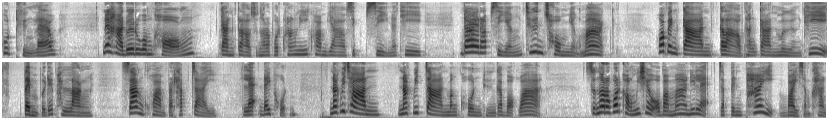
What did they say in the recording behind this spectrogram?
พูดถึงแล้ว เนื้อหาโดยรวมของการกล่าวสุนทรพจน์ครั้งนี้ความยาว 14 นาที ได้รับเสียงชื่นชมอย่างมาก ว่าเป็นการกล่าวทางการเมืองที่เต็มไปด้วยพลัง สร้างความประทับใจและได้ผล นักวิจารณ์ นักวิจารณ์บางคนถึงกับบอกว่า สุนทรพจน์ของมิเชลโอบามานี่แหละ จะเป็นไพ่ใบสำคัญ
